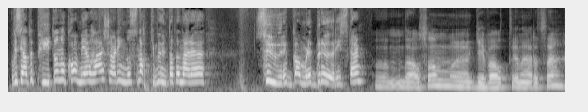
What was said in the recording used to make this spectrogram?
Og hvis jeg hadde pyton og kom hjem her, så er det ingen å snakke med unntatt den derre sure, gamle brødristeren. Um, Det er også en eh, give-out inne her et sted.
